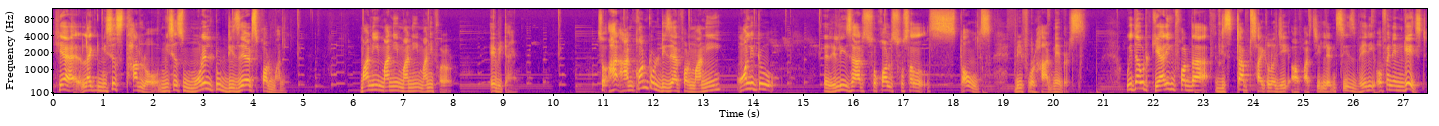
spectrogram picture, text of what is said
Here, like Mrs. Thurlow, Mrs. Morel too desires for money. Money, money, money, money for every time. So her uncontrolled desire for money only to release her so-called social stalls before her neighbors without caring for the disturbed psychology of her children, she is very often engaged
